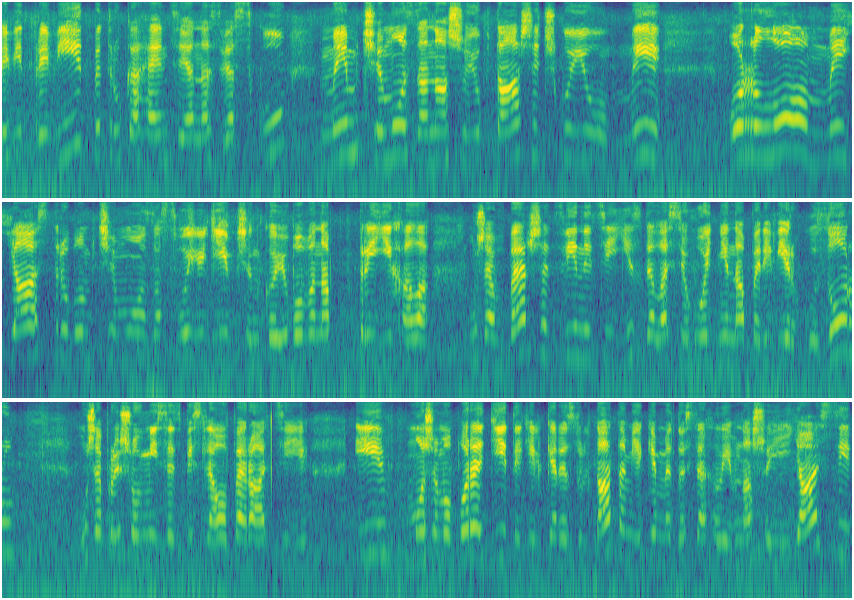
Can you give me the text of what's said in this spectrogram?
Привіт-привіт! Петрук Агенція на зв'язку. Ми мчимо за нашою пташечкою. Ми орлом, ми яструбом мчимо за своєю дівчинкою, бо вона приїхала уже в Бершать з Вінниці, їздила сьогодні на перевірку зору. Уже пройшов місяць після операції. І можемо порадіти тільки результатам, які ми досягли в нашої ясі.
